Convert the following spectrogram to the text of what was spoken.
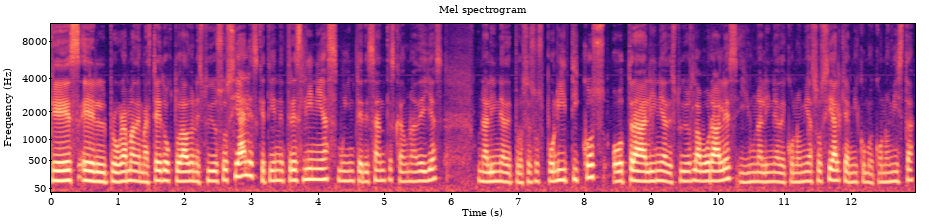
que es el programa de maestría y doctorado en estudios sociales, que tiene tres líneas muy interesantes, cada una de ellas, una línea de procesos políticos, otra línea de estudios laborales y una línea de economía social, que a mí como economista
